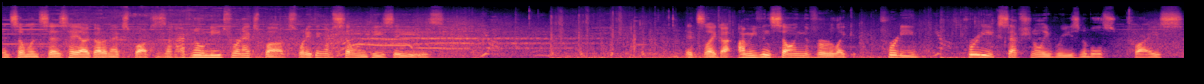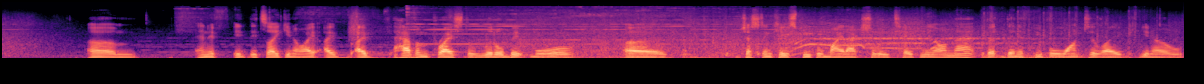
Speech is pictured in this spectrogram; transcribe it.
and someone says, hey, I got an Xbox, it's like, I have no need for an Xbox. Why do you think I'm selling PCs? It's like, I'm even selling them for, like, pretty, pretty exceptionally reasonable price. Um, and if it, it's like, you know, I, I, I have them priced a little bit more, uh, just in case people might actually take me on that. But then if people want to, like, you know,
